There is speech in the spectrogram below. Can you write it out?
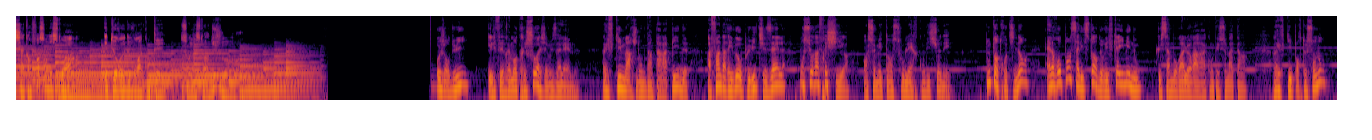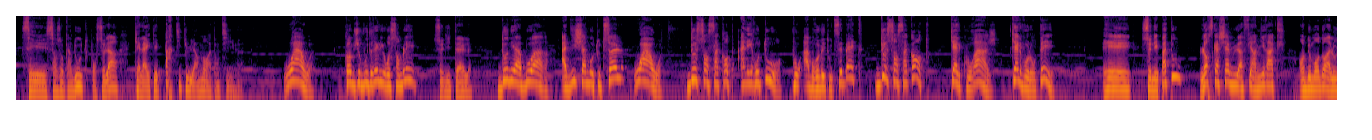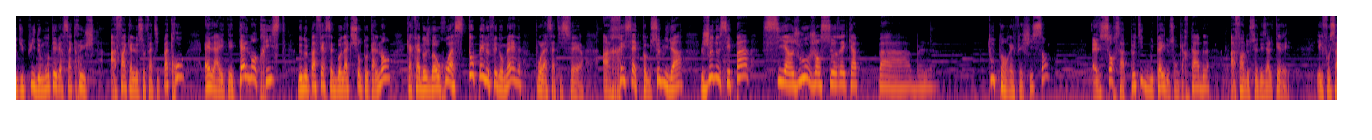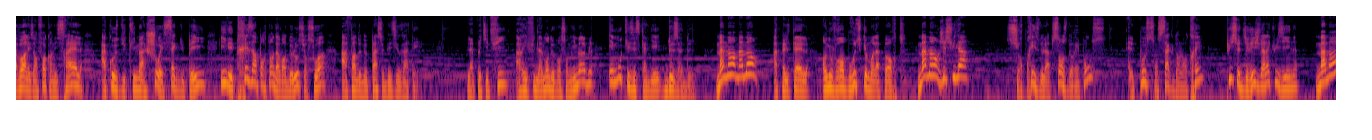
chaque enfant son histoire est heureux de vous raconter son histoire du jour. Aujourd'hui, il fait vraiment très chaud à Jérusalem. Rivki marche donc d'un pas rapide afin d'arriver au plus vite chez elle pour se rafraîchir en se mettant sous l'air conditionné. Tout en trottinant, elle repense à l'histoire de Rivka Imenu que Samora leur a raconté ce matin. Rivki porte son nom, c'est sans aucun doute pour cela qu'elle a été particulièrement attentive. Waouh Comme je voudrais lui ressembler se dit-elle. Donner à boire à dix chameaux toute seule Waouh 250 allers-retours pour abreuver toutes ces bêtes 250 Quel courage Quelle volonté Et ce n'est pas tout. Lorsqu'Hachem lui a fait un miracle en demandant à l'eau du puits de monter vers sa cruche afin qu'elle ne se fatigue pas trop, elle a été tellement triste de ne pas faire cette bonne action totalement qu'Akadosh Baoru a stoppé le phénomène pour la satisfaire. Un recette comme celui-là, je ne sais pas si un jour j'en serai capable. Tout en réfléchissant, elle sort sa petite bouteille de son cartable afin de se désaltérer. Il faut savoir les enfants qu'en Israël, à cause du climat chaud et sec du pays, il est très important d'avoir de l'eau sur soi afin de ne pas se déshydrater. La petite fille arrive finalement devant son immeuble et monte les escaliers deux à deux. Maman, maman appelle-t-elle en ouvrant brusquement la porte. Maman, je suis là Surprise de l'absence de réponse, elle pose son sac dans l'entrée, puis se dirige vers la cuisine. Maman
